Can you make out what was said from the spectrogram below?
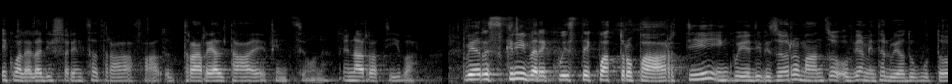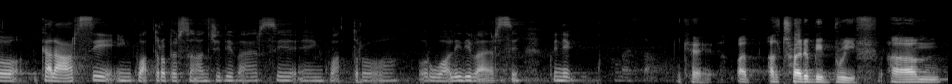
E qual è la differenza tra, tra realtà e finzione e narrativa? Per scrivere queste quattro parti in cui è diviso il romanzo, ovviamente lui ha dovuto calarsi in quattro personaggi diversi e in quattro ruoli diversi. Quindi? Okay, I'll try to be brief. Um,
